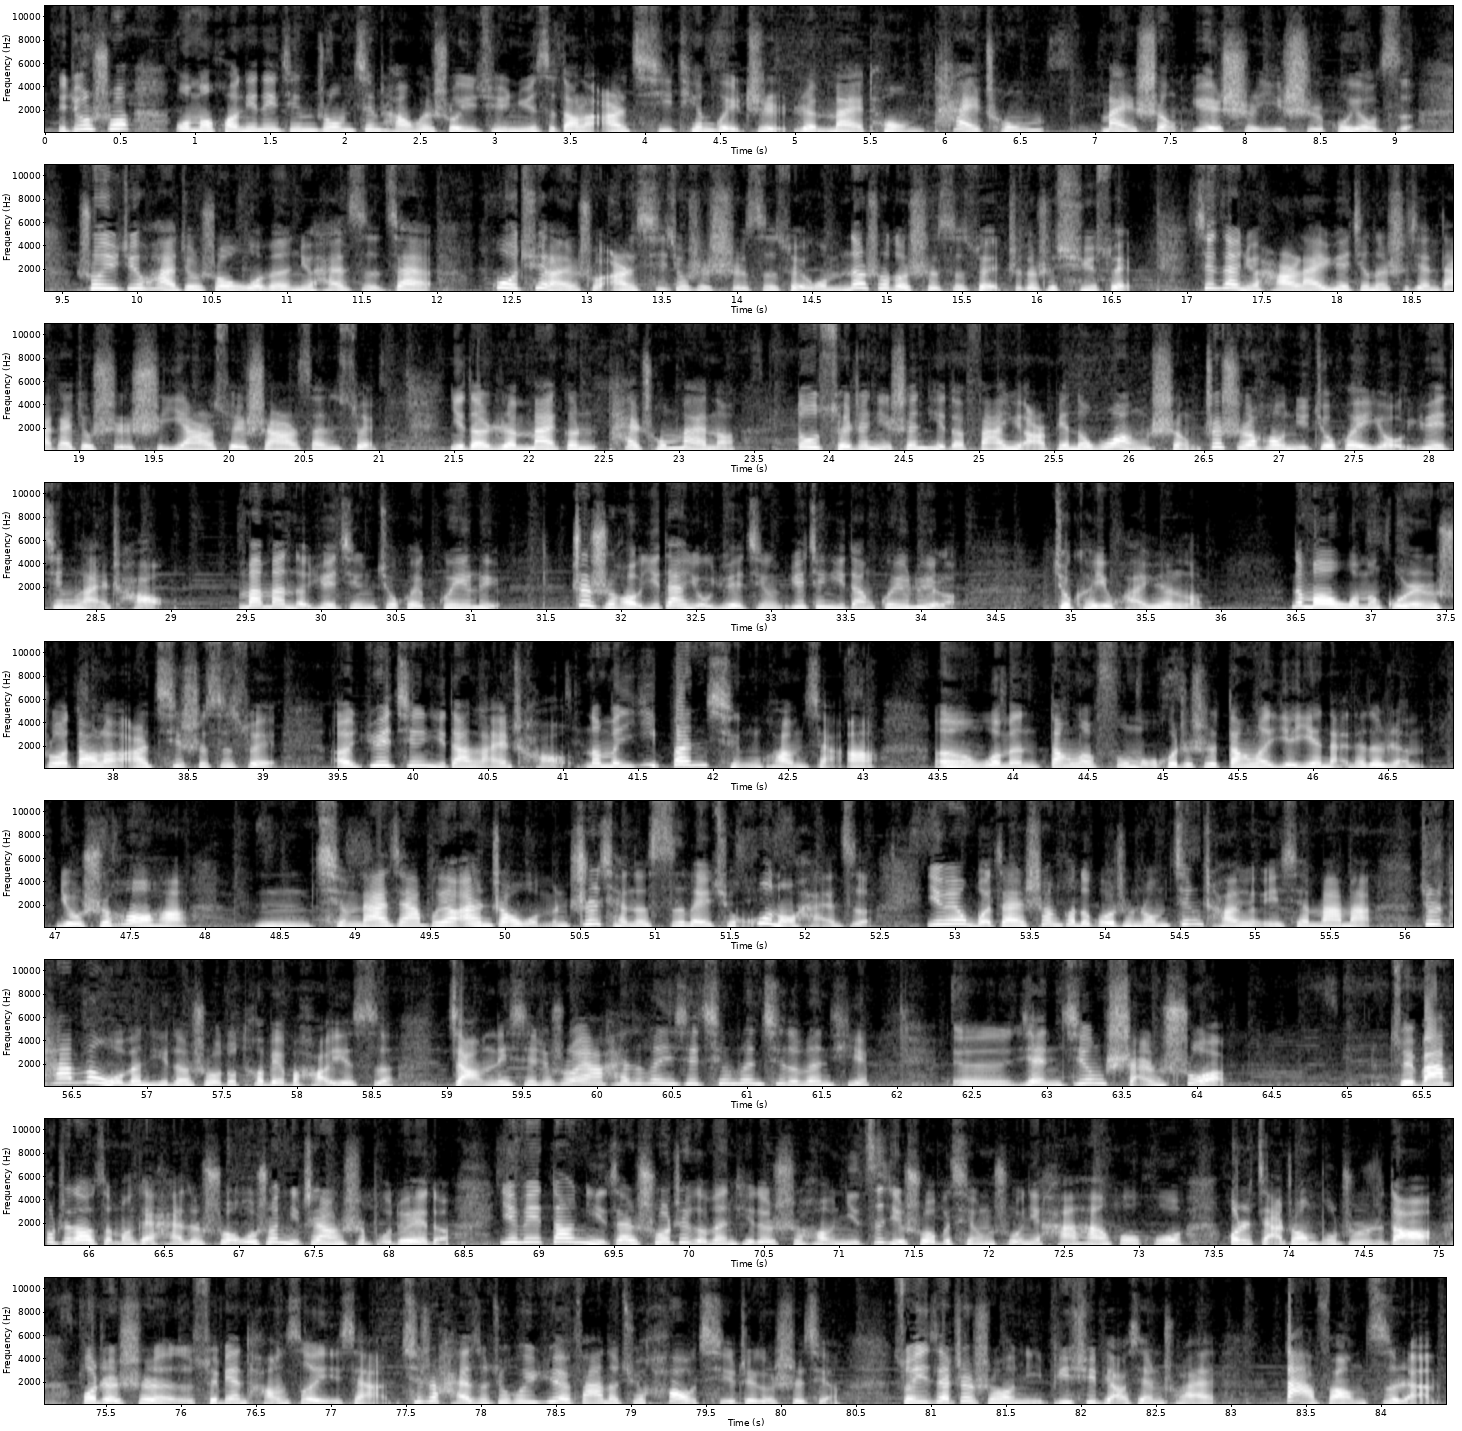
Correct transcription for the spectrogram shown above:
也就是说，我们《黄帝内经》中经常会说一句：“女子到了二七，天癸至，人脉通，太冲脉盛，月事已时，故有子。”说一句话，就是说我们女孩子在过去来说，二期就是十四岁，我们那时候的十四岁指的是虚岁。现在女孩来月经的时间大概就是十一二岁、十二三岁。你的人脉跟太冲脉呢，都随着你身体的发育而变得旺盛，这时候你就会有月经来潮，慢慢的月经就会规律。这时候一旦有月经，月经一旦规律了，就可以怀孕了。那么我们古人说，到了二七十四岁。呃，月经一旦来潮，那么一般情况下啊，嗯，我们当了父母或者是当了爷爷奶奶的人，有时候哈，嗯，请大家不要按照我们之前的思维去糊弄孩子，因为我在上课的过程中，经常有一些妈妈，就是她问我问题的时候，都特别不好意思讲那些，就说呀，孩子问一些青春期的问题，嗯，眼睛闪烁。嘴巴不知道怎么给孩子说，我说你这样是不对的，因为当你在说这个问题的时候，你自己说不清楚，你含含糊糊或者假装不知道，或者是随便搪塞一下，其实孩子就会越发的去好奇这个事情。所以在这时候，你必须表现出来大方自然。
